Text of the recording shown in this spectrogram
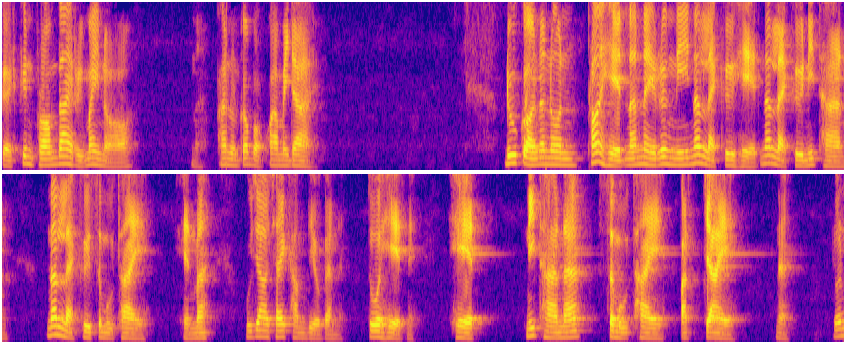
เกิดขึ้นพร้อมได้หรือไม่หนอพระนุนก็บอกว่าไม่ได้ ดูก่อนอนนท์เพราะเหตุนั้นในเรื่องนี้นั่นแหละคือเหตุ นั่นแหละคือนิทาน นั่นแหละคือสมุทัยเห็นไหมพระเจ้าใช้คำเดียวกัน ตัวเหตุเนี่ยเหตุนิทานะ สมุทัยปัจจัยนะล้วน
